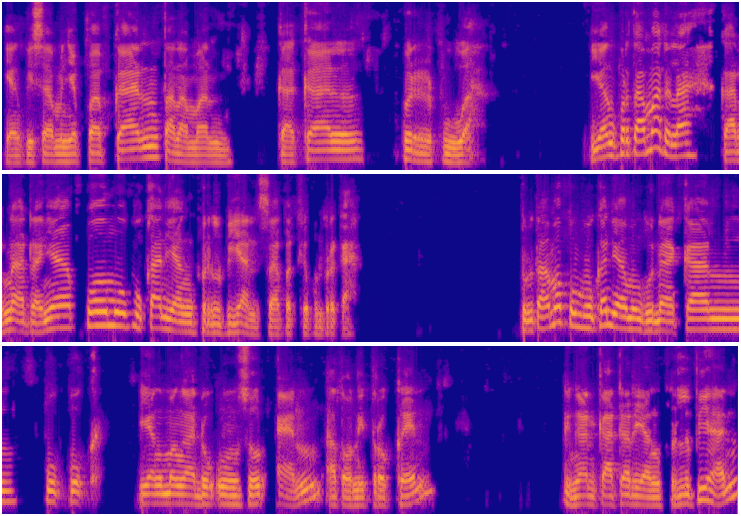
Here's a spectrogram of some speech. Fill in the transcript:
yang bisa menyebabkan tanaman gagal berbuah. Yang pertama adalah karena adanya pemupukan yang berlebihan, sahabat kebun berkah. Terutama pemupukan yang menggunakan pupuk yang mengandung unsur N atau nitrogen dengan kadar yang berlebihan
